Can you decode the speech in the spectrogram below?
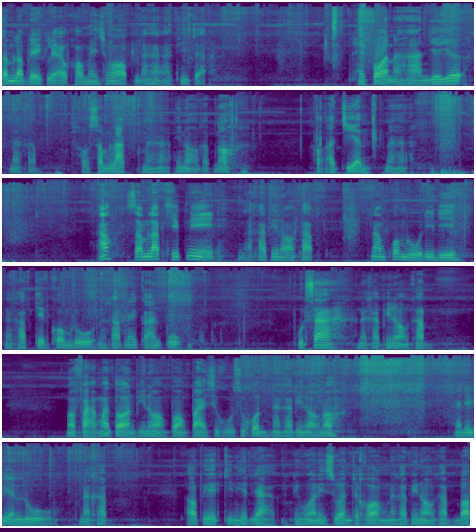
สำหรับเด็กแล้วเขาไม่ชอบนะฮะที่จะให้ป้อนอาหารเยอะ ๆ นะครับ เขาสำลักนะฮะพี่น้องครับเนาะเขาอาเจียนนะฮะเอาสำหรับคลิปนี้นะครับพี่น้องครับนำความรู้ดีๆนะครับ เก็ตความรู้นะครับในการปลูกพุทรานะครับพี่น้องครับ มาฝากมาตอนพี่น้องปองไปสุขุสุคนนะครับ พี่น้องเนาะให้ได้เรียนรู้นะครับ เอาเฮ็ดกินเฮ็ดอยากในหัวในสวนจ้าของนะครับ พี่น้องครับเบา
